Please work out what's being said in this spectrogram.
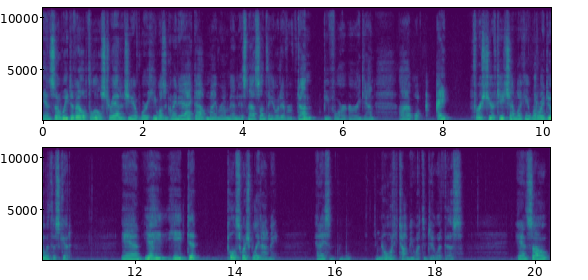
And so we developed a little strategy of where he wasn't going to act out in my room, and it's not something I would ever have done before or again. Uh, I first year of teaching, I'm looking, what do I do with this kid? And yeah, he, he did pull a switchblade on me. And I said, nobody taught me what to do with this. And so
